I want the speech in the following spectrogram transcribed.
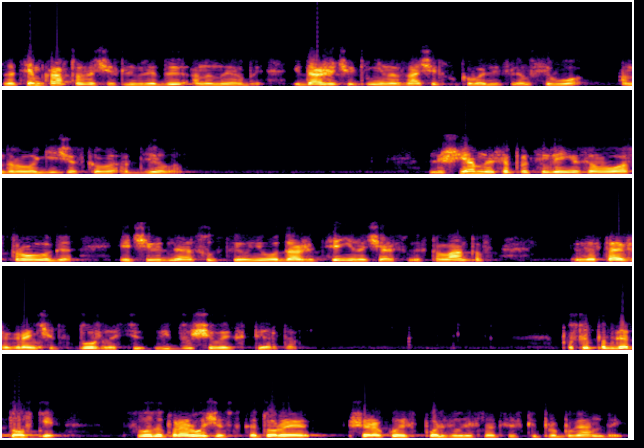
Затем Крафта зачислили в ряды Аненербы и даже чуть ли не назначили руководителем всего андрологического отдела. Лишь явное сопротивление самого астролога и очевидное отсутствие у него даже тени начальственных талантов заставив ограничиться должностью ведущего эксперта. После подготовки свода пророчеств, которые широко использовались нацистской пропагандой,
